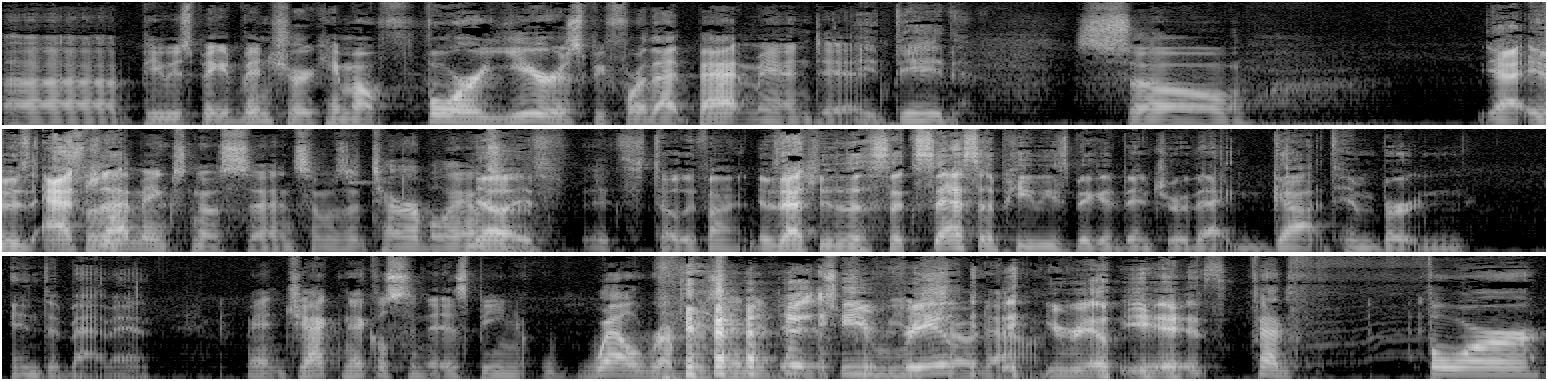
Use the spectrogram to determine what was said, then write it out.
uh, Pee Wee's Big Adventure came out four years before that Batman did. It did. So, Yeah, it was so actually that makes no sense. It was a terrible answer. no, it's it's totally fine. It was actually the success of Pee Wee's Big Adventure that got Tim Burton into Batman. Man, Jack Nicholson is being well represented in this he trivia really, showdown. he really is. We've had four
